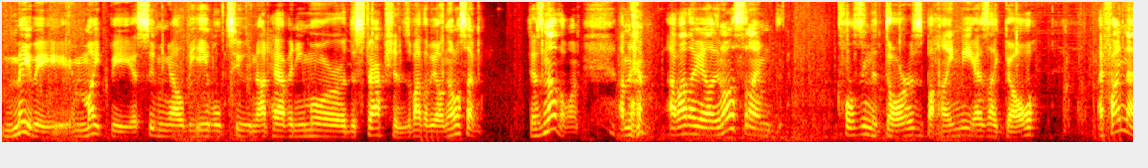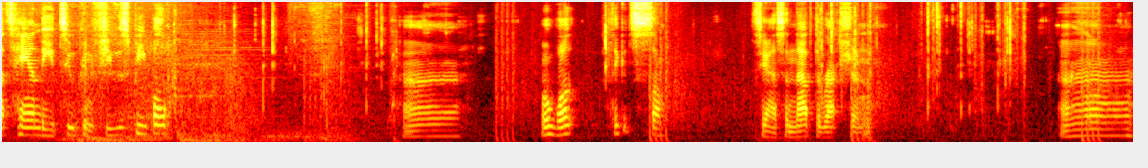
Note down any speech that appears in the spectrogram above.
maybe, might be, assuming I'll be able to not have any more distractions. By the way, I'll notice I'm... There's another one. I'm, by the way, I'll notice that I'm closing the doors behind me as I go. I find that's handy to confuse people. Uh... Oh, what? I think it's some... So yeah, it's in that direction. Uh...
